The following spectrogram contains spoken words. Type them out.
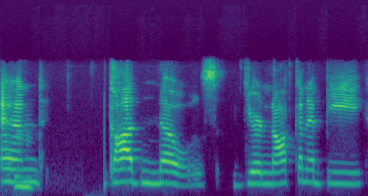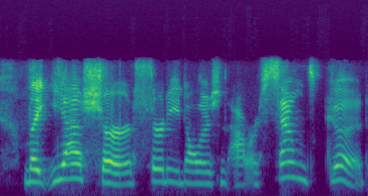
And mm-hmm. God knows you're not going to be like, yeah, sure, $30 an hour sounds good.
